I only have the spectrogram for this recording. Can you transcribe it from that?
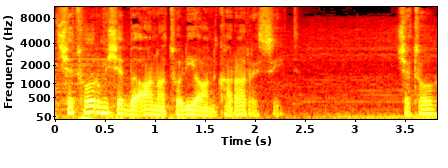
چطور میشه به آناتولی آنکارا رسید؟ چطور؟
